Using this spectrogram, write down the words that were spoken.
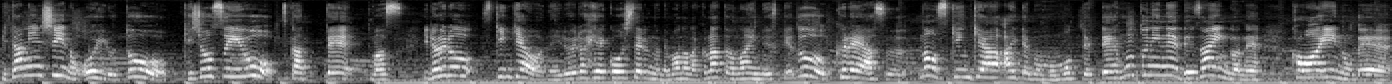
ビタミン C のオイルと化粧水を使ってます。いろいろスキンケアはねいろいろ並行してるのでまだなくなってはないんですけどクレアスのスキンケアアイテムも持ってて本当にねデザインがね可愛いので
